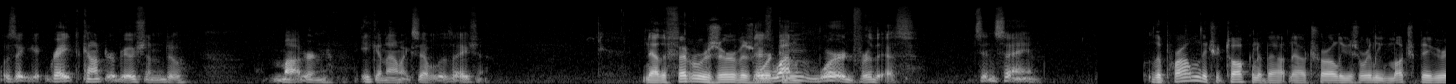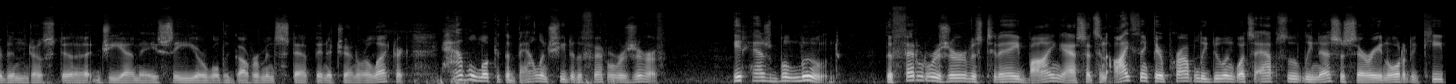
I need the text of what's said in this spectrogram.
was a great contribution to modern economic civilization. Now the Federal Reserve is There's working. one word for this. It's insane. The problem that you're talking about now, Charlie, is really much bigger than just uh, GMAC or will the government step in at General Electric. Have a look at the balance sheet of the Federal Reserve. It has ballooned. The Federal Reserve is today buying assets, and I think they're probably doing what's absolutely necessary in order to keep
